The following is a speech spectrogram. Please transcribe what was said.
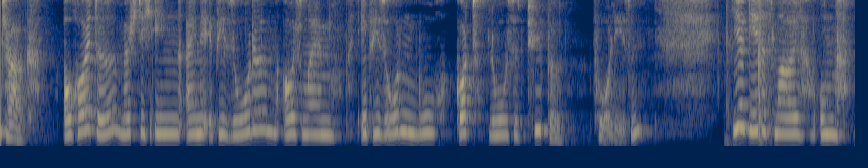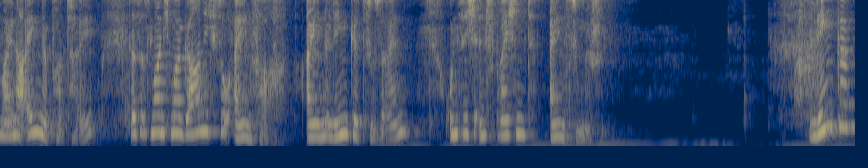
Tag. Auch heute möchte ich Ihnen eine Episode aus meinem Episodenbuch Gottlose Type vorlesen. Hier geht es mal um meine eigene Partei. Das ist manchmal gar nicht so einfach, eine Linke zu sein und sich entsprechend einzumischen. Linke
